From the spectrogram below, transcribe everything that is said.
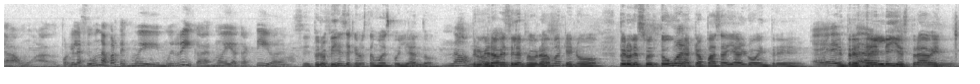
a un- a- porque la segunda parte es muy muy rica, es muy atractiva además. Sí, pero fíjense que no estamos spoileando. No, Primera no. vez en el programa que no. Pero le suelto una, Bueno. capaz hay algo entre. Esta. Entre Henley y Straven.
